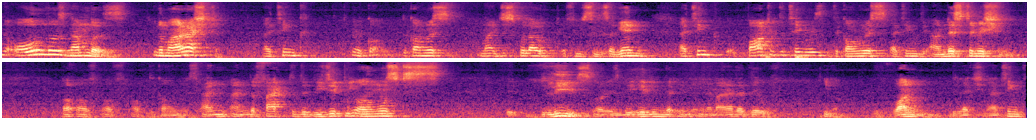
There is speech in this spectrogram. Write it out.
you know, all those numbers, you know, Maharashtra, I think, you know, co- the Congress might just pull out a few seats. Again, I think part of the thing is the Congress, I think the underestimation of, of, of, the Congress and, and the fact that the BJP almost believes or is behaving in, in a manner that they've, you know, won the election. I think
